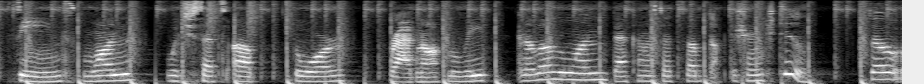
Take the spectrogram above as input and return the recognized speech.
scenes. One which sets up Thor Ragnarok movie, and another one that kind of sets up Doctor Strange too. So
